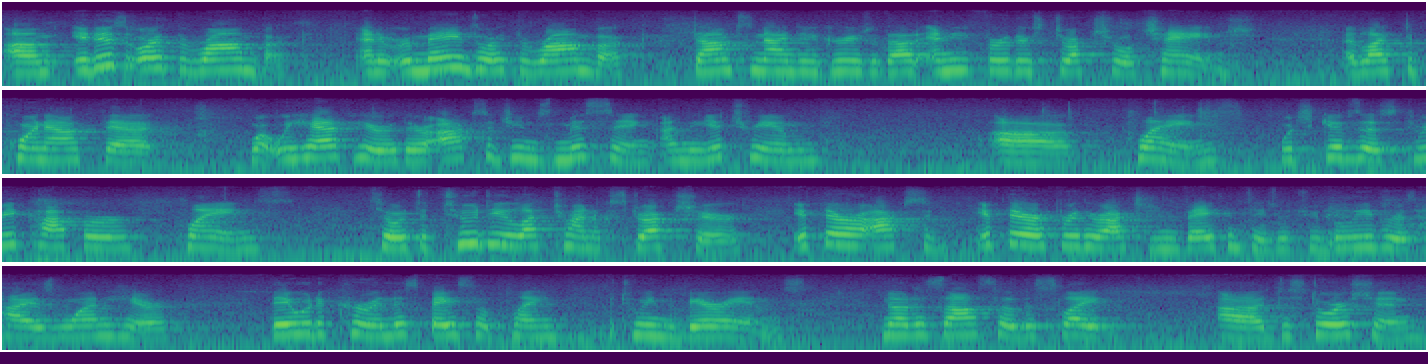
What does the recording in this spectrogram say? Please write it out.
Um, it is orthorhombic, and it remains orthorhombic down to 90 degrees without any further structural change. I'd like to point out that what we have here, there are oxygens missing on the yttrium uh, planes, which gives us three copper planes. So it's a 2D electronic structure. If there, are if there are further oxygen vacancies, which we believe are as high as one here, they would occur in this basal plane between the bariums. Notice also the slight uh, distortion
